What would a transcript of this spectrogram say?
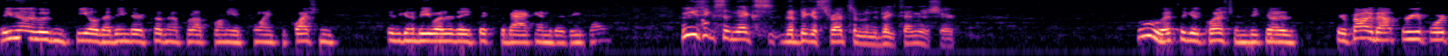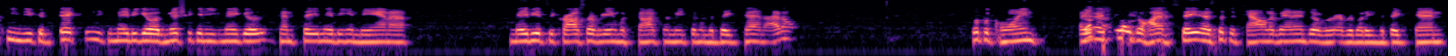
But even though they're losing field, I think they're still going to put up plenty of points. The question is going to be whether they fix the back end of their defense. Who do you think's the next, the biggest threat to them in the Big Ten this year? Ooh, that's a good question because there are probably about three or four teams you could pick. You can maybe go with Michigan. You can maybe go Penn State, maybe Indiana. Maybe it's a crossover game. Wisconsin meets them in the Big Ten. I don't flip a coin. I, I, feel like Ohio State has such a talent advantage over everybody in the Big Ten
